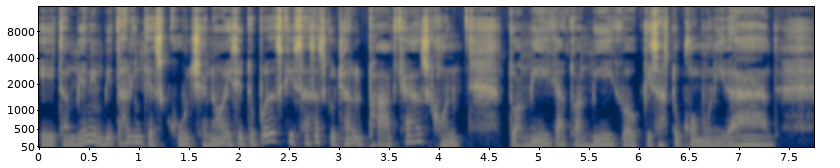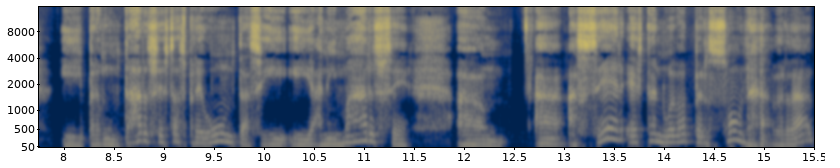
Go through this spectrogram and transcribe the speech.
y también invita a alguien que escuche, ¿no? Y si tú puedes quizás escuchar el podcast con tu amiga, tu amigo, quizás tu comunidad, y preguntarse estas preguntas y, animarse a a, ser esta nueva persona, ¿verdad?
